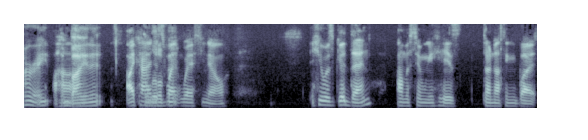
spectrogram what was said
all right, I'm Um, buying it. I kind of just went with you know, he was good then. I'm assuming he's done nothing but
